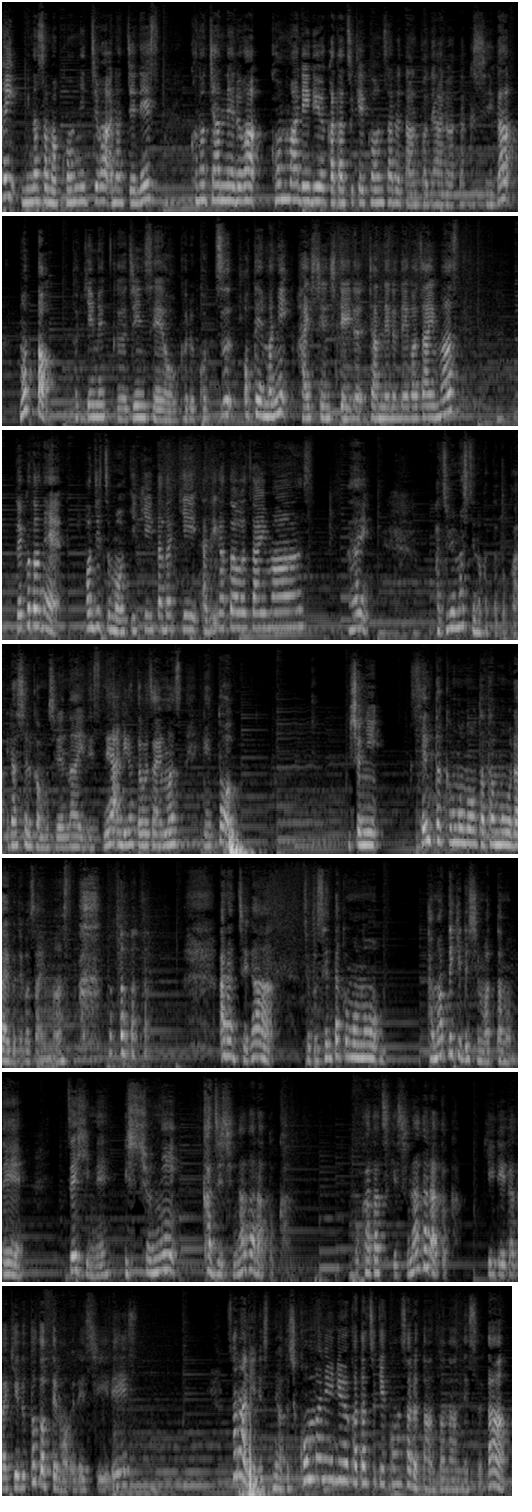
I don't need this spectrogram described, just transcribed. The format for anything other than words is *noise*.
はい、皆様こんにちは、アラチェです。このチャンネルは、こんまり流片付けコンサルタントである私が、もっとときめく人生を送るコツをテーマに配信しているチャンネルでございます。ということで、本日もお聞きいただきありがとうございます。はい。はじめましての方とかいらっしゃるかもしれないですね。ありがとうございます。えっと、一緒に洗濯物を畳もうライブでございます。アラチがちょっと洗濯物溜まってきてしまったので、ぜひね、一緒に家事しながらとか、お片付けしながらとか、聞いていただけるととっても嬉しいです。さらにですね、私、こんまり流片付けコンサルタントなんですが、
